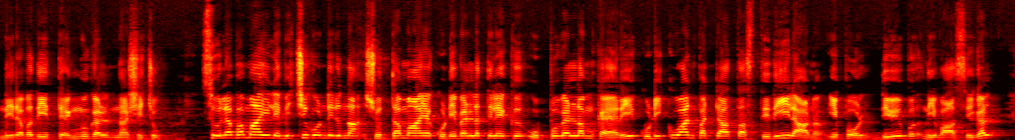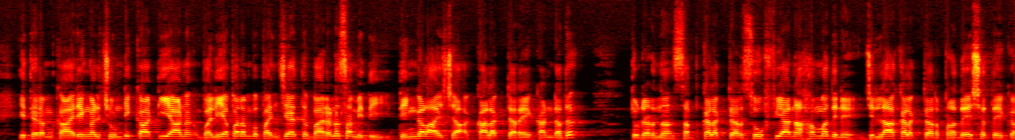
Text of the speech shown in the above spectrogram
നിരവധി തെങ്ങുകൾ നശിച്ചു. സുലഭമായി ലഭിച്ചുകൊണ്ടിരുന്ന ശുദ്ധമായ കുടിവെള്ളത്തിലേക്ക് ഉപ്പുവെള്ളം കയറി കുടിക്കുവാൻ പറ്റാത്ത സ്ഥിതിയിലാണ് ഇപ്പോൾ ദ്വീപ് നിവാസികൾ. ഇത്തരം കാര്യങ്ങൾ ചൂണ്ടിക്കാട്ടിയാണ് വലിയപറമ്പ് പഞ്ചായത്ത് ഭരണസമിതി തിങ്കളാഴ്ച കലക്ടറെ കണ്ടത്. തുടർന്ന് സബ് കലക്ടർ സൂഫിയാൻ അഹമ്മദിനെ ജില്ലാ കലക്ടർ പ്രദേശത്തേക്ക്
